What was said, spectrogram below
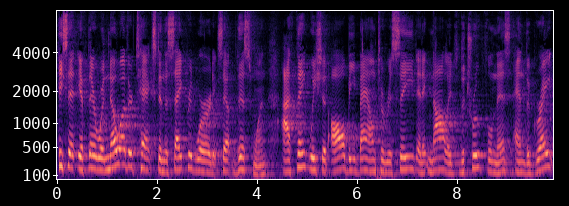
He said, if there were no other text in the sacred word except this one, I think we should all be bound to receive and acknowledge the truthfulness and the great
